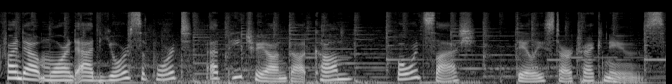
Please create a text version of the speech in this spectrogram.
Find out more and add your support at patreon.com forward slash daily Star Trek news.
